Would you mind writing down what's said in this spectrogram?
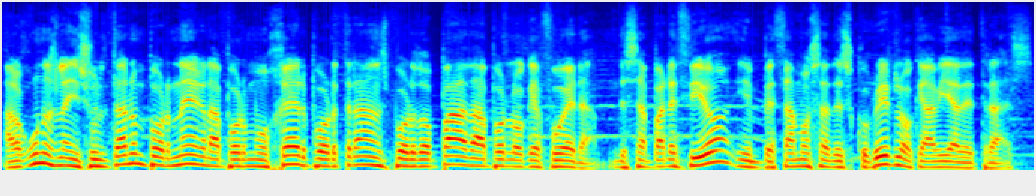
Algunos la insultaron por negra, por mujer, por trans, por dopada, por lo que fuera. Desapareció y empezamos a descubrir lo que había detrás.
